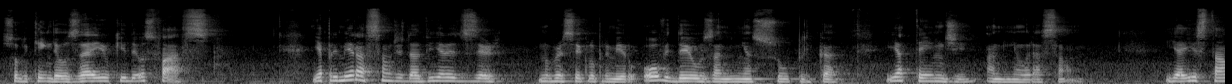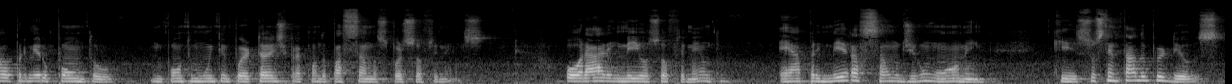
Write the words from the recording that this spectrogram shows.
sobre quem Deus é e o que Deus faz. E a primeira ação de Davi era dizer, no versículo 1, Ouve Deus a minha súplica e atende a minha oração. E aí está o primeiro ponto, um ponto muito importante para quando passamos por sofrimentos. Orar em meio ao sofrimento é a primeira ação de um homem que, sustentado por Deus,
